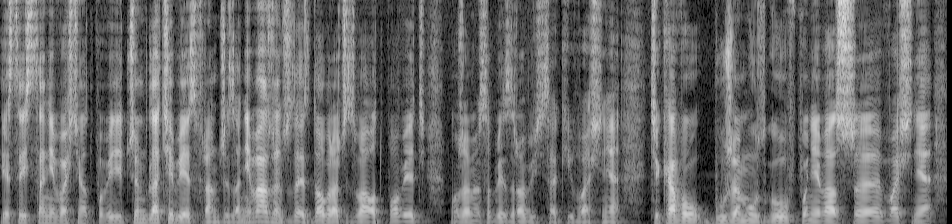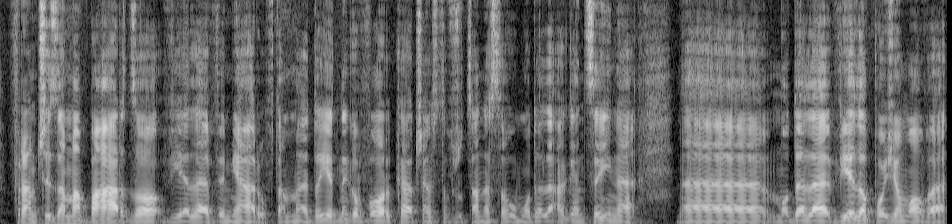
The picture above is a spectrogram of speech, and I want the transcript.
jesteś w stanie właśnie odpowiedzieć, czym dla Ciebie jest franczyza. Nieważne, czy to jest dobra, czy zła odpowiedź, możemy sobie zrobić taki właśnie ciekawą burzę mózgów, ponieważ e, właśnie franczyza ma bardzo wiele wymiarów. Tam e, do jednego worka często wrzucane są modele agencyjne, e, modele wielopoziomowe,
